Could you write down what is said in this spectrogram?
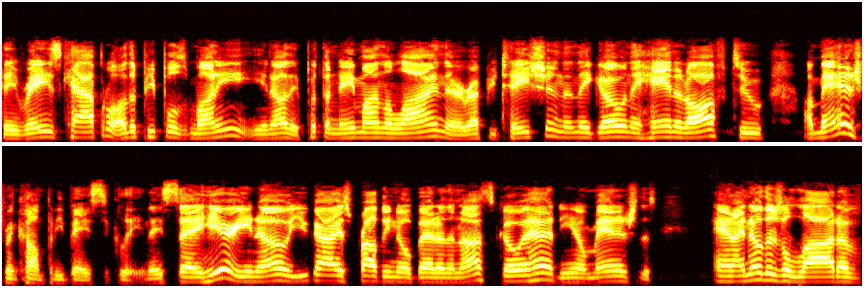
they raise capital, other people's money, you know, they put their name on the line, their reputation, and then they go and they hand it off to a management company basically. And they say, "Here, you know, you guys probably know better than us. Go ahead, you know, manage this." And I know there's a lot of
